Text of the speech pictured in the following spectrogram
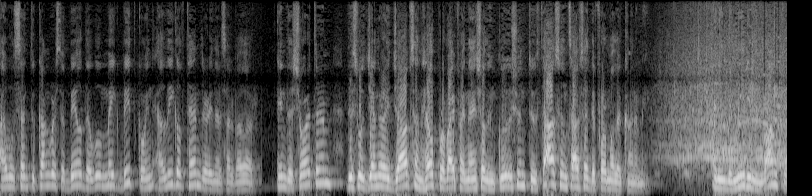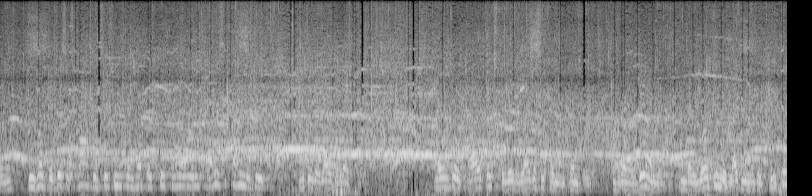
I will send to Congress a bill that will make Bitcoin a legal tender in El Salvador. In the short term, this will generate jobs and help provide financial inclusion to thousands outside the formal economy. And in the medium and long term, we hope that this small decision can help us push a this tiny bit into the right direction. I enjoy politics to leave a legacy for my country. By doing it, and by working with like-minded people,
